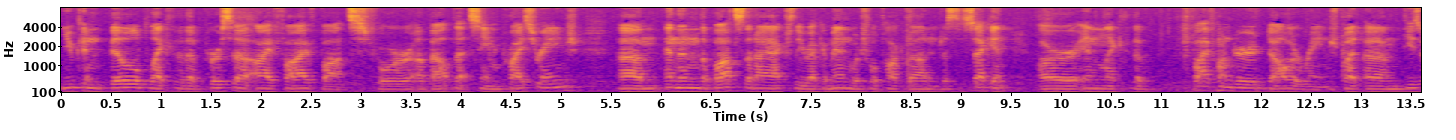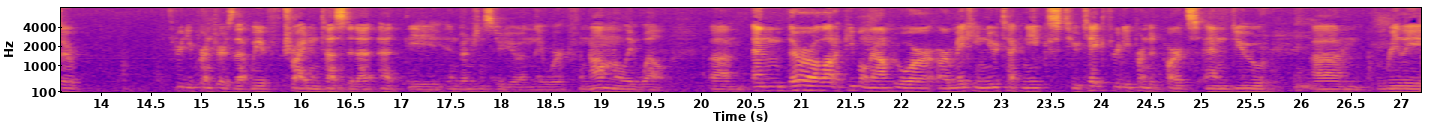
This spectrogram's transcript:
you can build like the Prusa i5 bots for about that same price range. Um, and then the bots that I actually recommend, which we'll talk about in just a second, are in like the $500 range. But um, these are 3D printers that we've tried and tested at, at the Invention Studio, and they work phenomenally well. Um, and there are a lot of people now who are, are making new techniques to take 3D printed parts and do um, really,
